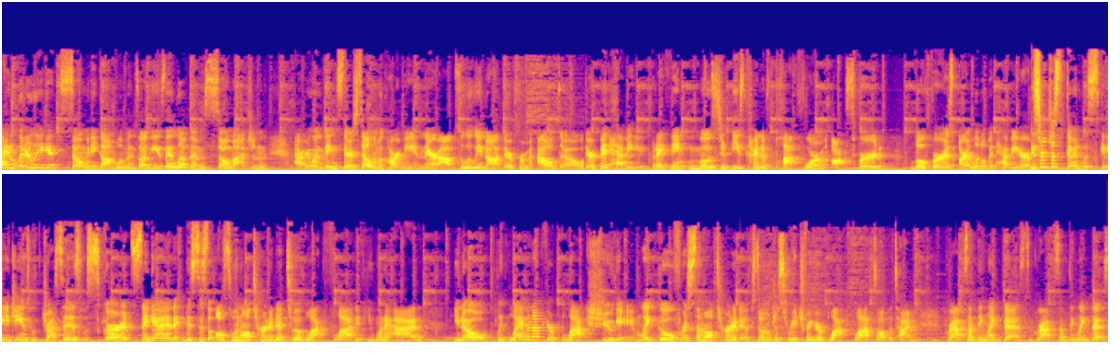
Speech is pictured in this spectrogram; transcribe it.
I literally get so many compliments on these. I love them so much. And everyone thinks they're Stella McCartney and they're absolutely not. They're from Aldo. They're a bit heavy, but I think most of these kind of platform Oxford loafers are a little bit heavier. These are just good with skinny jeans, with dresses, with skirts. And again, this is also an alternative to a black flat if you wanna add you know, like liven up your black shoe game. Like go for some alternatives. Don't just reach for your black flats all the time. Grab something like this, grab something like this,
